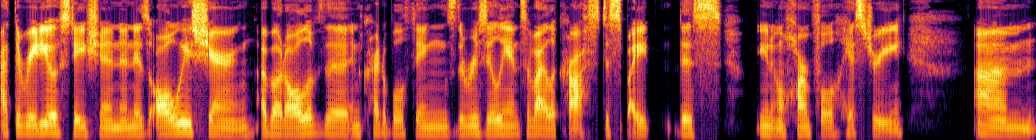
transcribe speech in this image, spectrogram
at the radio station and is always sharing about all of the incredible things, the resilience of Île-à-la-Crosse despite this, you know, harmful history. Um,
